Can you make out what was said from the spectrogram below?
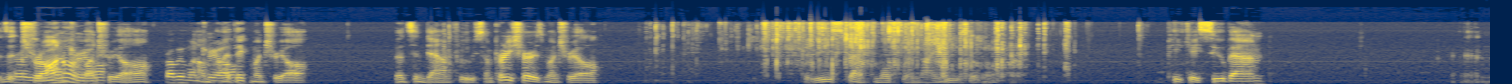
Is it Or Toronto or Montreal? Montreal? Probably Um, Montreal. I think Montreal. Vincent Damphousse. I'm pretty sure it's Montreal. he spent most of the 90s with them. PK Subban. And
